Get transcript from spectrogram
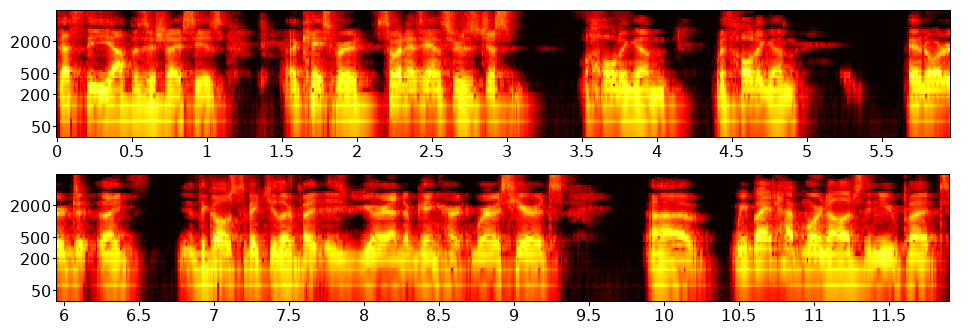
that's the opposition I see is a case where someone has answers just holding them, withholding them, in order to like the goal is to make you learn, but you end up getting hurt. Whereas here, it's uh, we might have more knowledge than you, but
